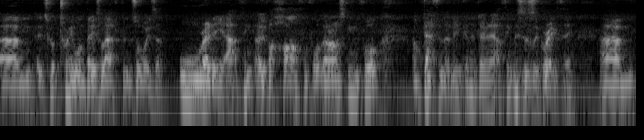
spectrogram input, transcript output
Um, it's got 21 days left, and it's always already at I think over half of what they're asking for. I'm definitely going to donate. I think this is a great thing. Um,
